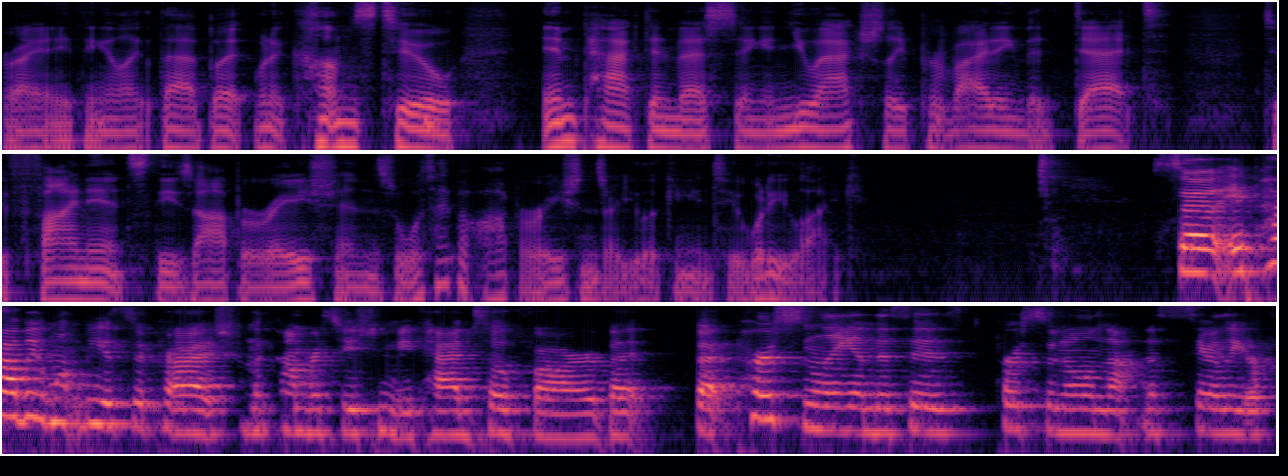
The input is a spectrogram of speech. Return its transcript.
right? Anything like that. But when it comes to impact investing and you actually providing the debt to finance these operations, what type of operations are you looking into? What do you like? So it probably won't be a surprise from the conversation we've had so far, but but personally, and this is personal, not necessarily a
